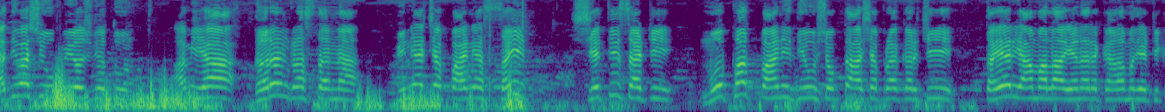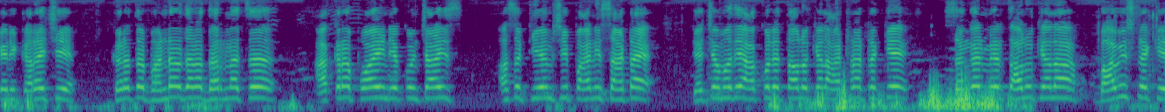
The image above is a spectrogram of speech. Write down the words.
आदिवासी उपयोजनेतून आम्ही ह्या धरणग्रस्तांना पिण्याच्या पाण्यासहित शेतीसाठी मोफत पाणी देऊ शकतो अशा प्रकारची तयारी आम्हाला येणाऱ्या काळामध्ये या ठिकाणी करायची आहे. खरं तर भंडारदरा धरणाचं अकरा पॉईंट एकोणचाळीस असं टी एम सी पाणी साठा आहे. त्याच्यामध्ये अकोले तालुक्याला अठरा टक्के संगनमेर तालुक्याला बावीस टक्के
